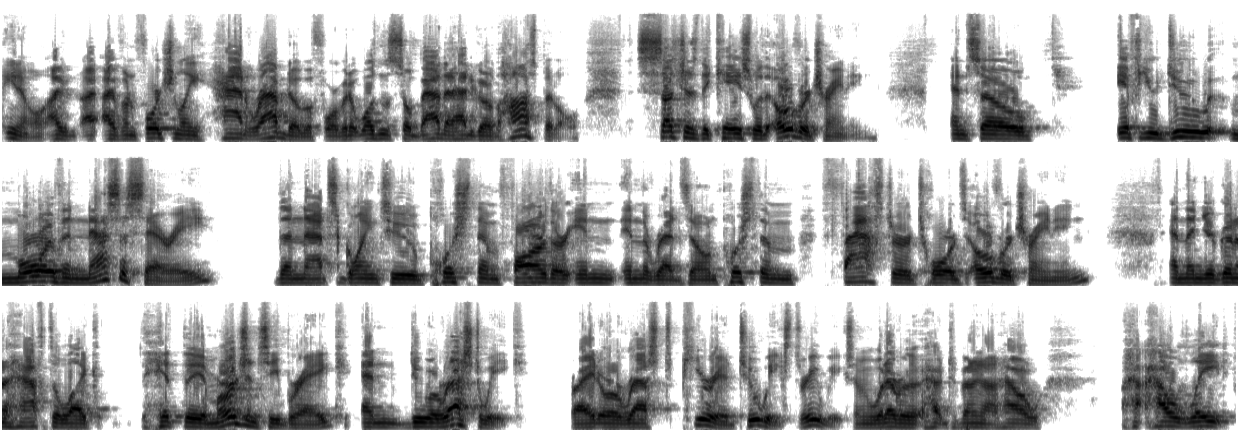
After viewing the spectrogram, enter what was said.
you know I've, I've unfortunately had rhabdo before but it wasn't so bad that i had to go to the hospital such as the case with overtraining and so if you do more than necessary then that's going to push them farther in in the red zone push them faster towards overtraining. And then you're going to have to like hit the emergency brake and do a rest week right? Or a rest period two weeks three weeks. I mean whatever depending on how how late,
